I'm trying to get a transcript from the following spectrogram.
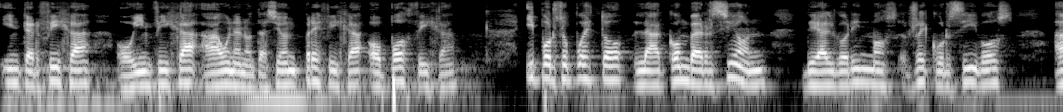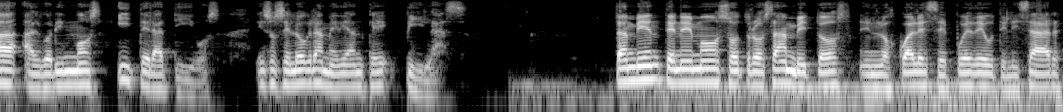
interfija o infija a una notación prefija o postfija y por supuesto la conversión de algoritmos recursivos a algoritmos iterativos. Eso se logra mediante pilas. También tenemos otros ámbitos en los cuales se puede utilizar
